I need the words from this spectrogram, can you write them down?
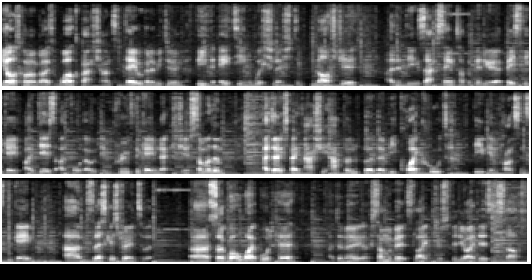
Yo, what's going on guys? Welcome back to channel. Today we're going to be doing a FIFA 18 wish list. Last year I did the exact same type of video. I basically gave ideas I thought that would improve the game next year. Some of them I don't expect actually happen, but they'd be quite cool to be implanted into the game. Um, so let's get straight into it. Uh, so I've got a whiteboard here. I don't know, some of it's like just video ideas and stuff.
